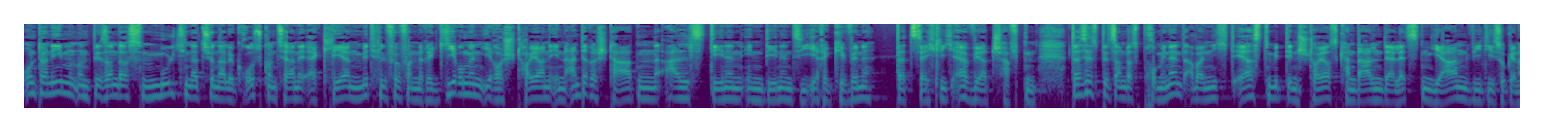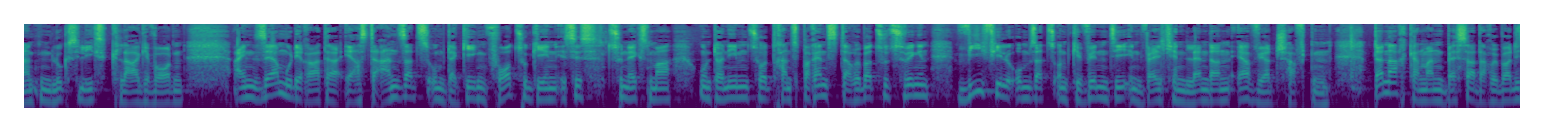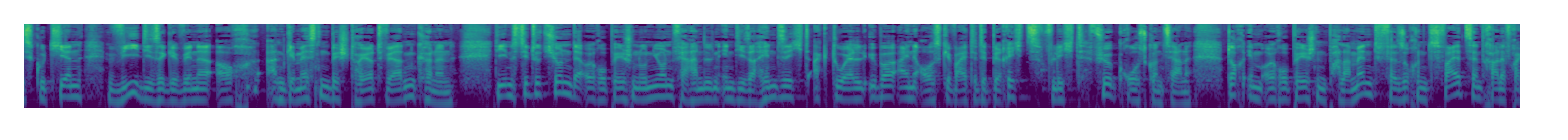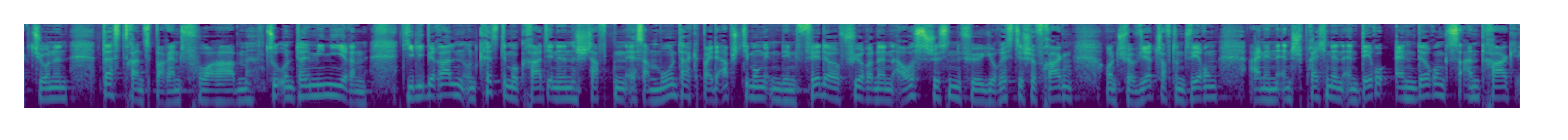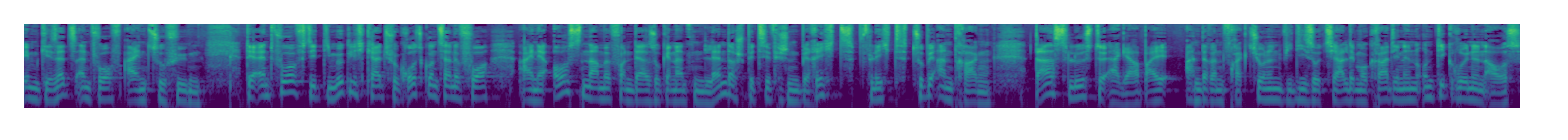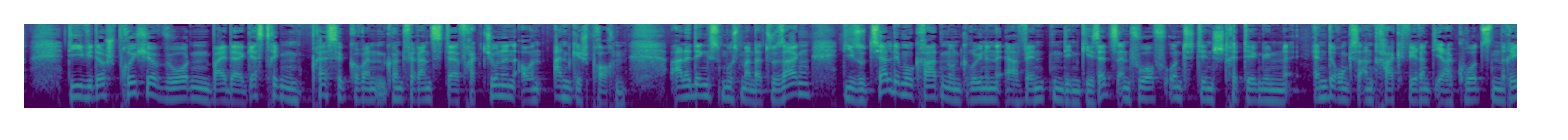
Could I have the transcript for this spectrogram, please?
Unternehmen und besonders multinationale Großkonzerne erklären mithilfe von Regierungen ihre Steuern in andere Staaten als denen, in denen sie ihre Gewinne tatsächlich erwirtschaften. Das ist besonders prominent, aber nicht erst mit den Steuerskandalen der letzten Jahren wie die sogenannten LuxLeaks klar geworden. Ein sehr moderater erster Ansatz, um dagegen vorzugehen, ist es zunächst mal, Unternehmen zur Transparenz darüber zu zwingen, wie viel Umsatz und Gewinn sie in welchen Ländern erwirtschaften. Danach kann man besser darüber diskutieren, wie diese Gewinne auch angemessen besteuert werden können. Die Institutionen der Europäischen Union verhandeln in dieser Hinsicht aktuell über eine ausgeweitete Berichtspflicht für Großkonzerne. Doch im Europäischen Parlament versuchen zwei zentrale Fraktionen, das Transparenzvorhaben zu unterminieren. Die Liberalen und Christdemokratinnen schafften es am Montag bei der Abstimmung in den federführenden Ausschüssen für juristische Fragen und für Wirtschaft und Währung einen entsprechenden Änderungsantrag im Gesetzentwurf einzufügen. Der Entwurf sieht die Möglichkeit für Großkonzerne vor, eine Ausnahme von der sogenannten länderspezifischen Berichtspflicht zu beantragen. Das löste Ärger bei anderen Fraktionen wie die Sozialdemokratinnen und die Grünen aus. Die Widersprüche wurden bei der gestrigen Pressekonferenz der Fraktionen angesprochen. Allerdings muss man dazu sagen, die Sozialdemokraten und Grünen erwähnten den Gesetzentwurf und den strittigen Änderungsantrag während ihrer kurzen Rede.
